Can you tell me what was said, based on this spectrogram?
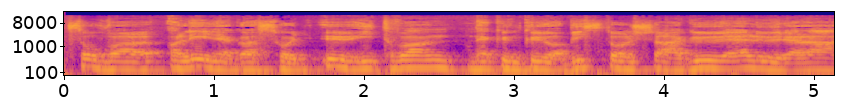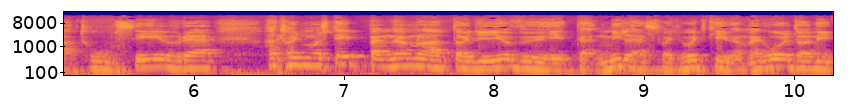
Szóval a lényeg az, hogy ő itt van, nekünk ő a biztonság, ő előre lát húsz évre, hát hogy most éppen nem látta, hogy a jövő héten mi lesz, vagy hogy kéne megoldani,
